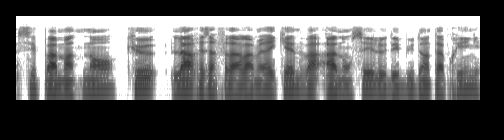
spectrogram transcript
c'est pas maintenant que la Réserve fédérale américaine va annoncer le début d'un tapering,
